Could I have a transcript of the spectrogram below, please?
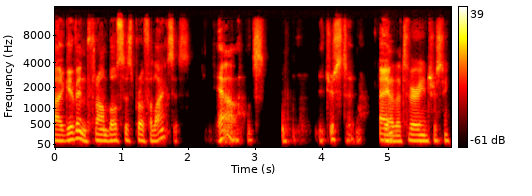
uh, given thrombosis prophylaxis. yeah, it's interesting. And yeah, that's very interesting.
